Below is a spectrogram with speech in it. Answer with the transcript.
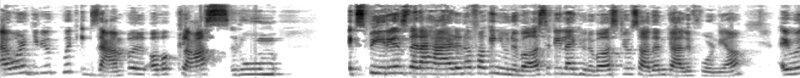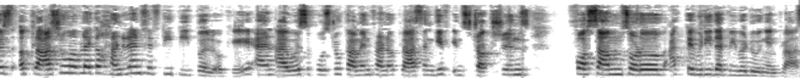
i want to give you a quick example of a classroom experience that I had in a fucking university like University of Southern California. It was a classroom of like 150 people, okay? And I was supposed to come in front of class and give instructions for some sort of activity that we were doing in class.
